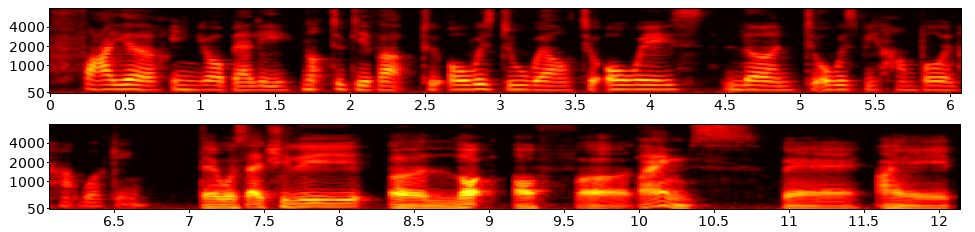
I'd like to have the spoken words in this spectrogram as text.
fire in your belly not to give up, to always do well, to always learn, to always be humble and hardworking? There was actually a lot of uh, times where I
